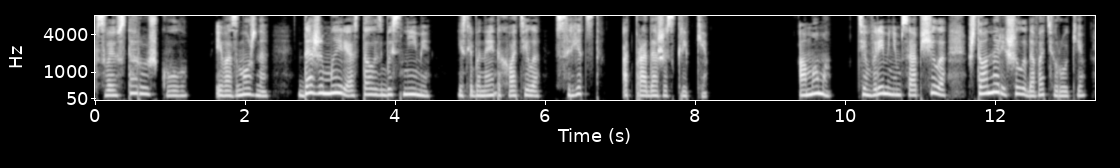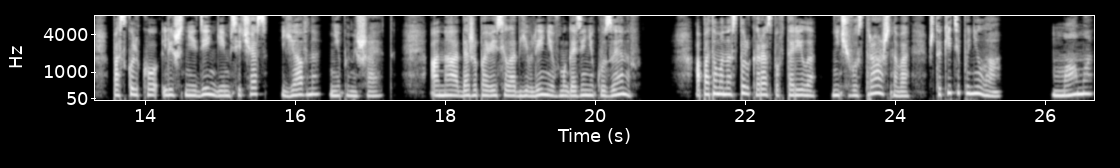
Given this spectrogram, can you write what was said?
в свою старую школу. И, возможно, даже Мэри осталась бы с ними, если бы на это хватило средств от продажи скрипки. А мама тем временем сообщила, что она решила давать уроки, поскольку лишние деньги им сейчас явно не помешают. Она даже повесила объявление в магазине кузенов. А потом она столько раз повторила «ничего страшного», что Кити поняла. Мама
